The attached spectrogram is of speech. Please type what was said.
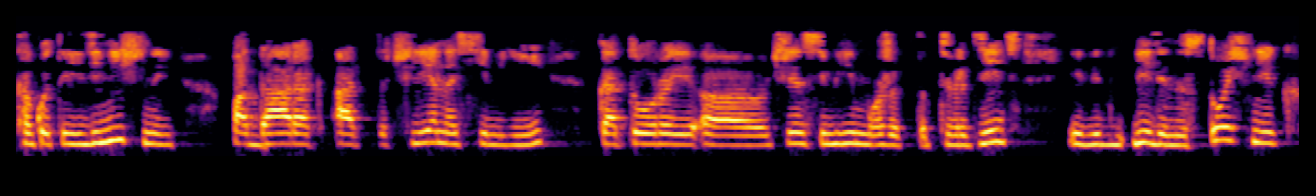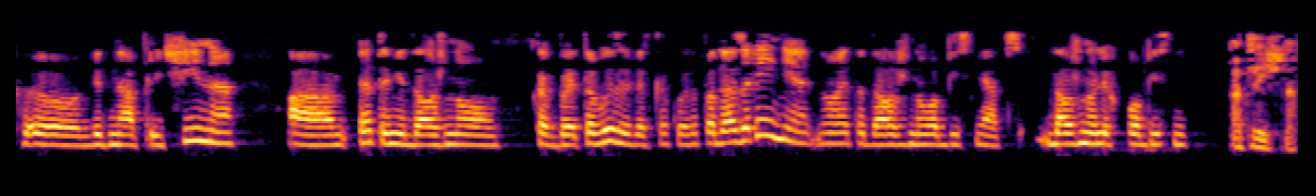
какой-то единичный подарок от члена семьи, который э, член семьи может подтвердить, и вид, виден источник, э, видна причина, э, это не должно как бы это вызовет какое-то подозрение, но это должно объясняться, должно легко объяснить. Отлично.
